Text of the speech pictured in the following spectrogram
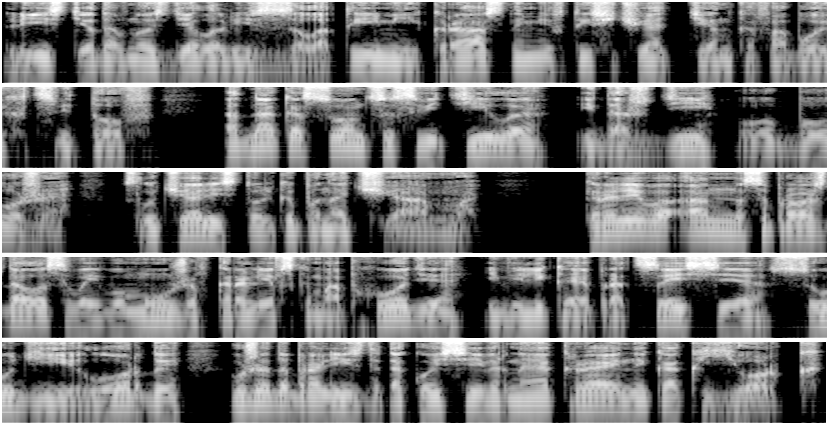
Листья давно сделались золотыми и красными в тысячи оттенков обоих цветов — Однако солнце светило, и дожди, о боже, случались только по ночам. Королева Анна сопровождала своего мужа в королевском обходе, и великая процессия, судьи и лорды уже добрались до такой северной окраины, как Йорк.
